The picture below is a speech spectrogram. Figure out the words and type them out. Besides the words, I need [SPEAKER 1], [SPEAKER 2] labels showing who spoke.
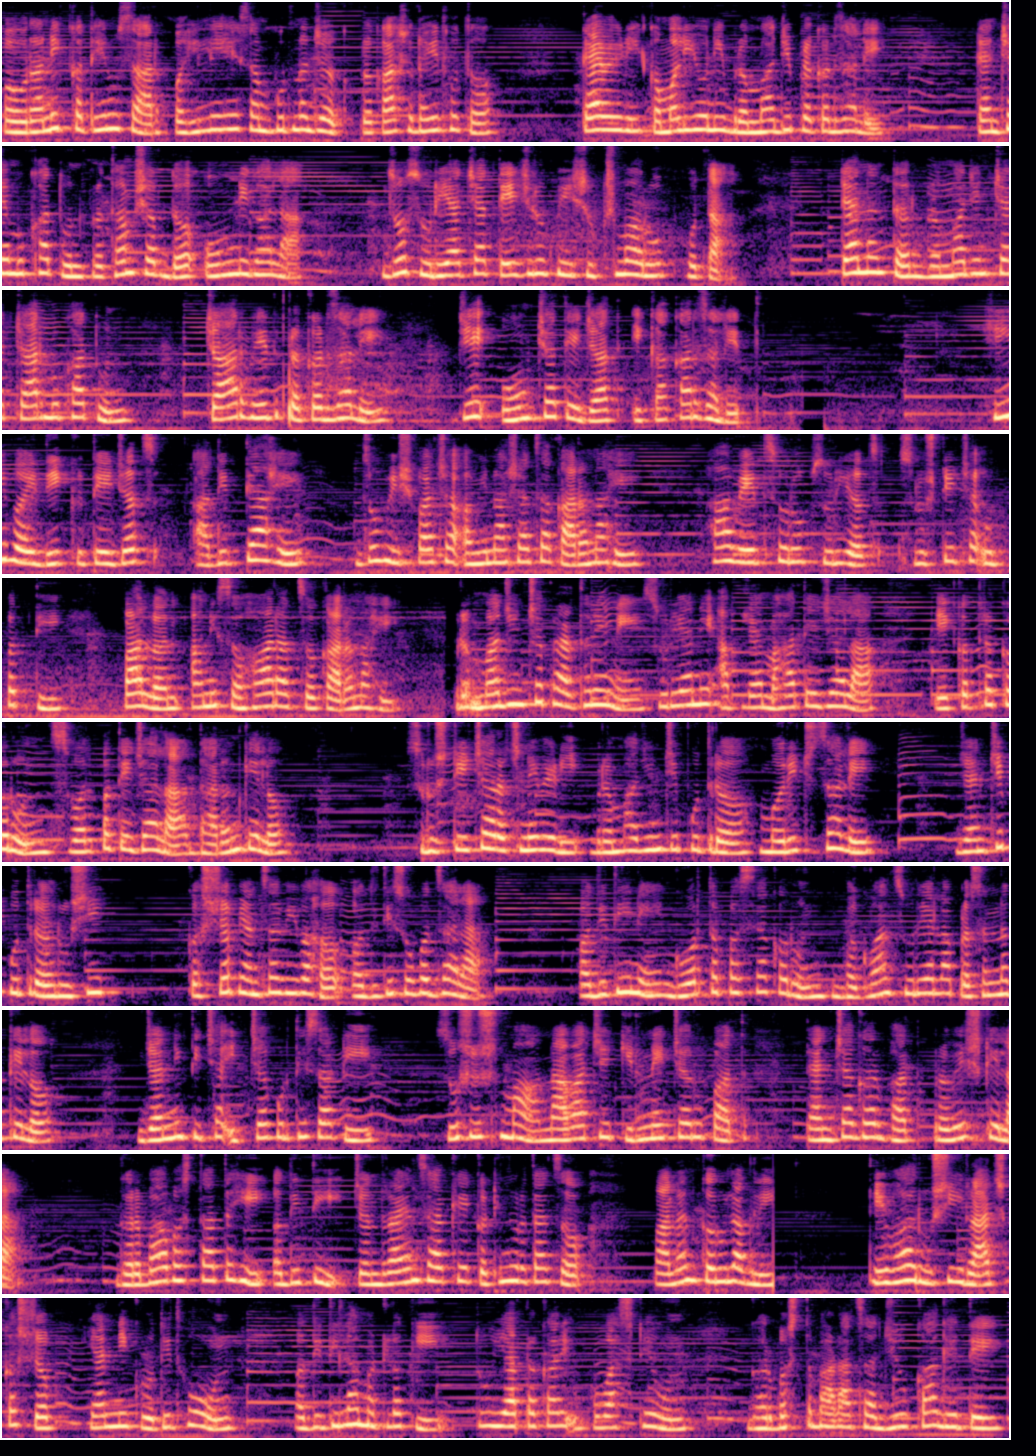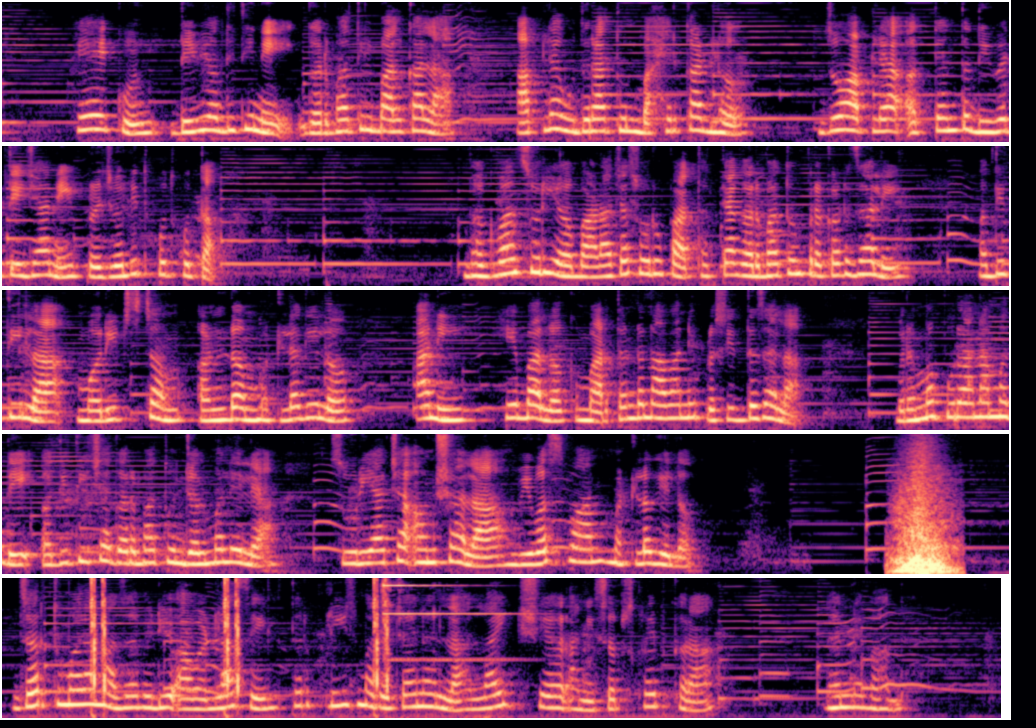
[SPEAKER 1] पौराणिक कथेनुसार पहिले हे संपूर्ण जग प्रकाशरहित होतं. त्यावेळी कमलयोनी ब्रह्माजी प्रकट झाले. त्यांच्या मुखातून प्रथम शब्द ओम निघाला जो सूर्याच्या तेजरूपी सूक्ष्म रूप होता. त्यानंतर ब्रह्माजींच्या चार मुखातून चार वेद प्रकट झाले जे ओमच्या तेजात एकाकार झालेत. ही वैदिक तेजच आदित्य आहे जो विश्वाच्या अविनाशाचा कारण आहे. हा वेदस्वरूप सूर्यच सृष्टीच्या उत्पत्ती पालन आणि संहाराचं कारण आहे. ब्रह्माजींच्या प्रार्थनेने सूर्याने आपल्या महातेजाला एकत्र करून स्वल्प तेजाला धारण केलं. सृष्टीच्या रचनेवेळी ब्रह्माजींचे पुत्र मरीच झाले ज्यांचे पुत्र ऋषी कश्यप यांचा विवाह अदितीसोबत झाला. अदितीने घोर तपस्या करून भगवान सूर्याला प्रसन्न केलं ज्यांनी तिच्या इच्छापूर्तीसाठी सुषुष्मा नावाची किरणेच्या रूपात त्यांच्या गर्भात प्रवेश केला. गर्भावस्थातही अदिती चंद्रायनसारखे कठीण व्रताचं पालन करू लागली. तेव्हा ऋषी राज कश्यप यांनी क्रोधित होऊन अदितीला म्हटलं की तू या प्रकारे उपवास ठेवून गर्भस्थ बाळाचा जीव का घेते हे ऐकून देवी अदितीने गर्भातील बालकाला आपल्या उदरातून बाहेर काढलं जो आपल्या अत्यंत दिव्य तेजाने प्रज्वलित होत होता. भगवान सूर्य बाळाच्या स्वरूपात त्या गर्भातून प्रकट झाले. अदितीला मरीचम अंडम म्हटलं गेलं आणि हे बालक मार्तंड नावाने प्रसिद्ध झाला. ब्रह्मपुराणामध्ये अदितीच्या गर्भातून जन्मलेल्या सूर्याच्या अंशाला विवस्वान म्हटलं गेलं. जर तुम्हाला माझा व्हिडिओ आवडला असेल तर प्लीज माझ्या चॅनलला लाईक शेअर आणि सबस्क्राईब करा. धन्यवाद.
